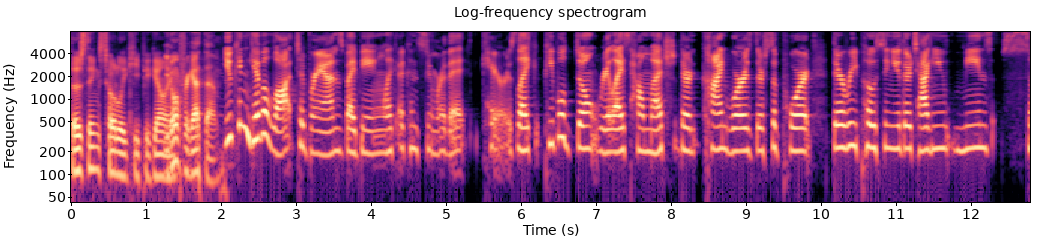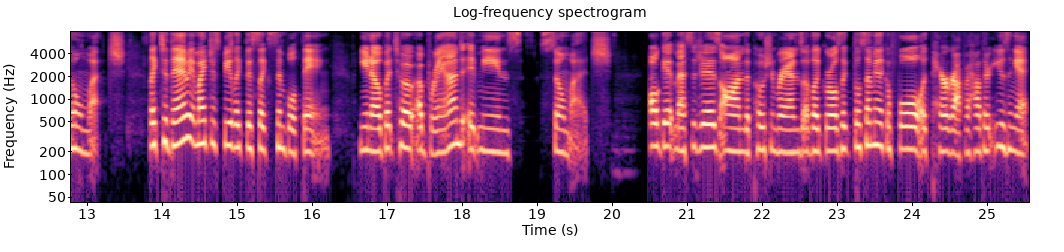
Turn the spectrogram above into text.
those things totally keep you going. You don't forget them. You can give a lot to brands by being like a consumer that cares. Like people don't realize how much their kind words, their support, their reposting you, their tagging you means so much. Like to them, it might just be like this like simple thing, you know, but to a, a brand, it means so much. Mm-hmm. I'll get messages on the potion brands of like girls like they'll send me like a full like paragraph of how they're using it,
